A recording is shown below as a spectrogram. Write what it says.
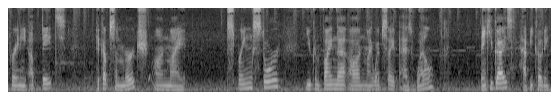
for any updates. Pick up some merch on my spring store. You can find that on my website as well. Thank you guys. Happy coding.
